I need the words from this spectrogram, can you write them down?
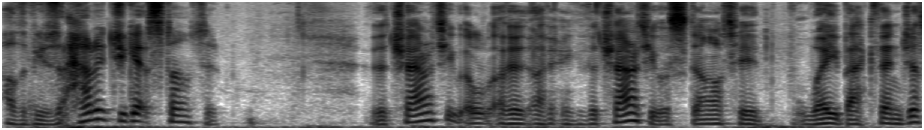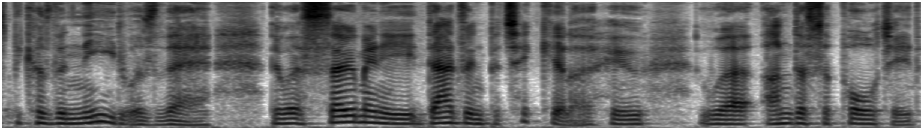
other views. How did you get started? The charity, well, I, I think the charity was started way back then just because the need was there. There were so many dads in particular who were under supported.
